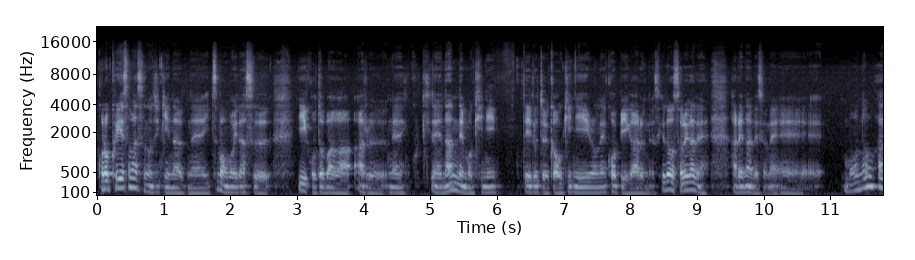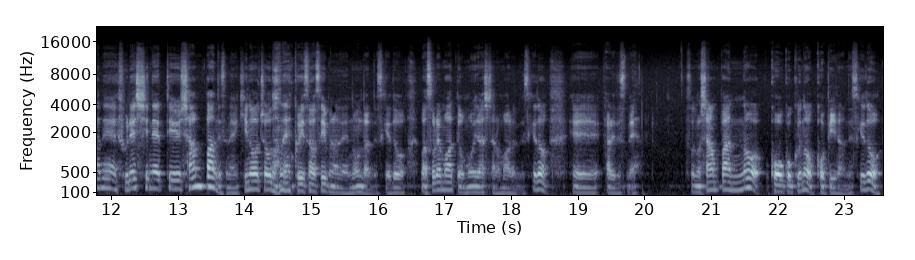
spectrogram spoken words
このクリスマスの時期になるとねいつも思い出すいい言葉があるね何年も気に入っているというかお気に入りのねコピーがあるんですけどそれがねあれなんですよね、えーものがね、フレッシネっていうシャンパンですね。昨日ちょうどね、クリスマスイブなんで飲んだんですけど、まあそれもあって思い出したのもあるんですけど、えー、あれですね。そのシャンパンの広告のコピーなんですけど、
